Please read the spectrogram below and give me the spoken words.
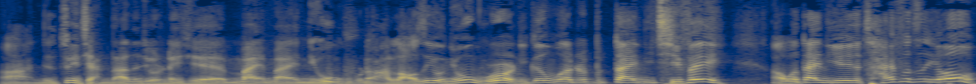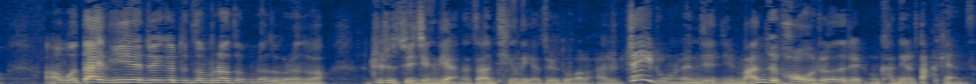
啊，你最简单的就是那些卖卖牛股的啊，老子有牛股，你跟我这不带你起飞啊，我带你财富自由啊，我带你这个这怎么着怎么着怎么着怎么，这是最经典的，咱听的也最多了啊，就这种人，这你满嘴跑火车的这种肯定是大骗子，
